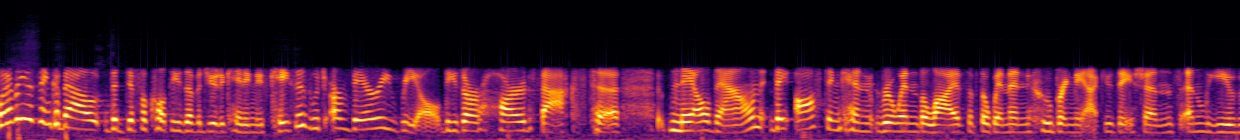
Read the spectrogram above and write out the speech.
whatever you think about the difficulties of adjudicating these cases, which are very real, these are hard facts to nail down, they often can ruin the lives of the women who bring the accusations and leave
